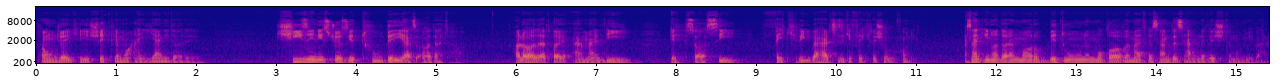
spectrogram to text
تا اونجایی که یه شکل معینی داره چیزی نیست جز یه توده ای از عادت ها حالا عادت های عملی احساسی فکری و هر چیزی که فکرشو بکنید اصلا اینا دارن ما رو بدون مقاومت به سمت سرنوشتمون می‌برن.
